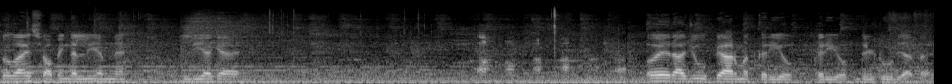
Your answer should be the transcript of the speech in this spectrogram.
तो गाइस शॉपिंग कर ली हमने। लिया क्या है। ओए राजू प्यार मत करियो करियो दिल टूट जाता है।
